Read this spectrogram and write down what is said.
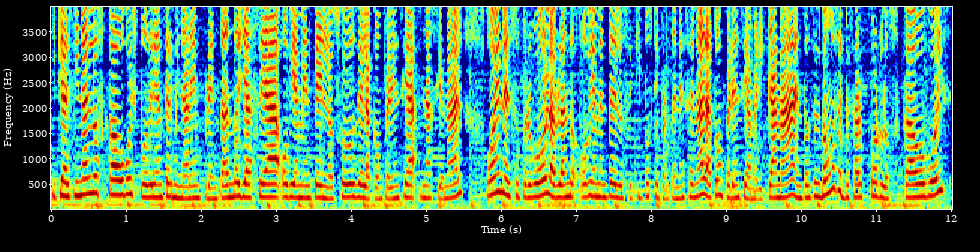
y que al final los Cowboys podrían terminar enfrentando, ya sea obviamente en los juegos de la conferencia nacional o en el Super Bowl, hablando obviamente de los equipos que pertenecen a la conferencia americana. Entonces vamos a empezar por los Cowboys.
